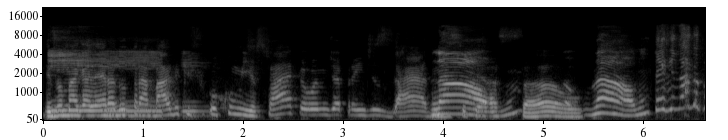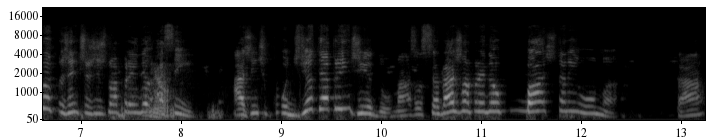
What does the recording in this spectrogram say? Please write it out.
Teve uma E- galera do trabalho que e- ficou com isso. Ah, foi um ano de aprendizado, Não, de superação. Não, não, não teve nada para gente. A gente não aprendeu. Não. Assim, a gente podia ter aprendido, mas a sociedade não aprendeu bosta nenhuma, tá?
